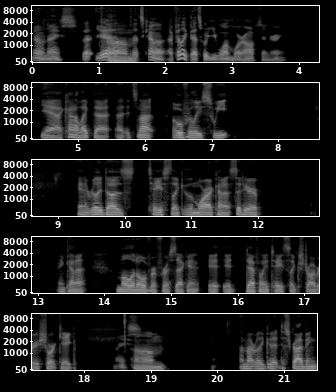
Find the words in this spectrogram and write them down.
Oh, nice. That yeah. Um, that's kind of. I feel like that's what you want more often, right? Yeah, I kind of like that. Uh, It's not overly sweet, and it really does taste like the more I kind of sit here and kind of mull it over for a second, it it definitely tastes like strawberry shortcake. Nice. Um, I'm not really good at describing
